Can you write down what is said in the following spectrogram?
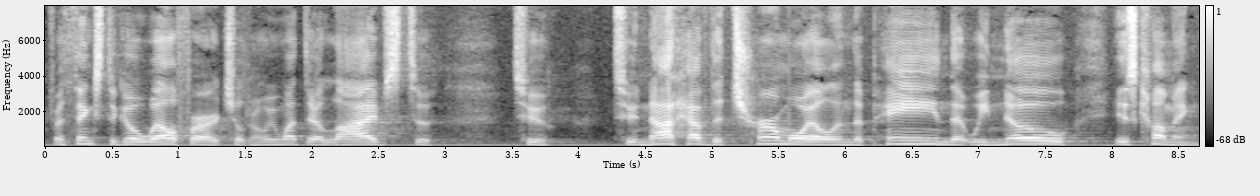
for things to go well for our children. We want their lives to, to to not have the turmoil and the pain that we know is coming.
